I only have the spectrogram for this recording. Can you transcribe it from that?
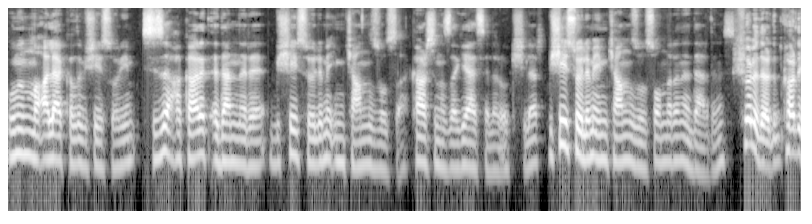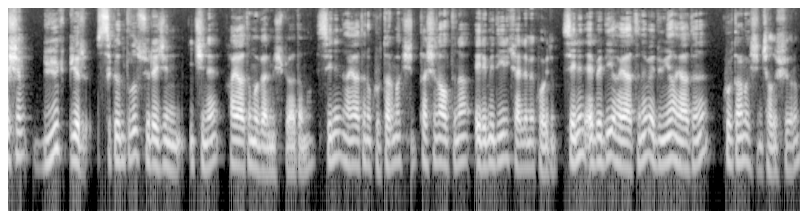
bununla alakalı bir şey sorayım. Size hakaret edenlere bir şey şey söyleme imkanınız olsa, karşınıza gelseler o kişiler, bir şey söyleme imkanınız olsa onlara ne derdiniz? Şöyle derdim kardeşim büyük bir sıkıntılı sürecin içine hayatımı vermiş bir adamım. Senin hayatını kurtarmak için taşın altına elimi değil kellemi koydum. Senin ebedi hayatını ve dünya hayatını kurtarmak için çalışıyorum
